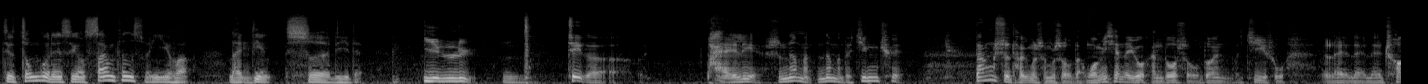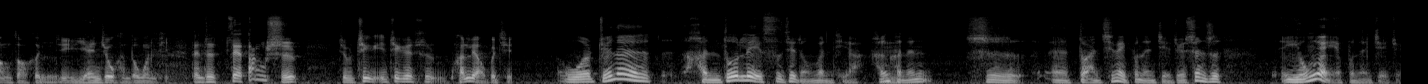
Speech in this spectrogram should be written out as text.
就中国人是用三分损益法。来定设立的音律，嗯，这个排列是那么那么的精确。当时他用什么手段？我们现在有很多手段技术来来来创造和研究很多问题，但是在当时，就这个这个是很了不起。我觉得很多类似这种问题啊，很可能是呃短期内不能解决，甚至永远也不能解决。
